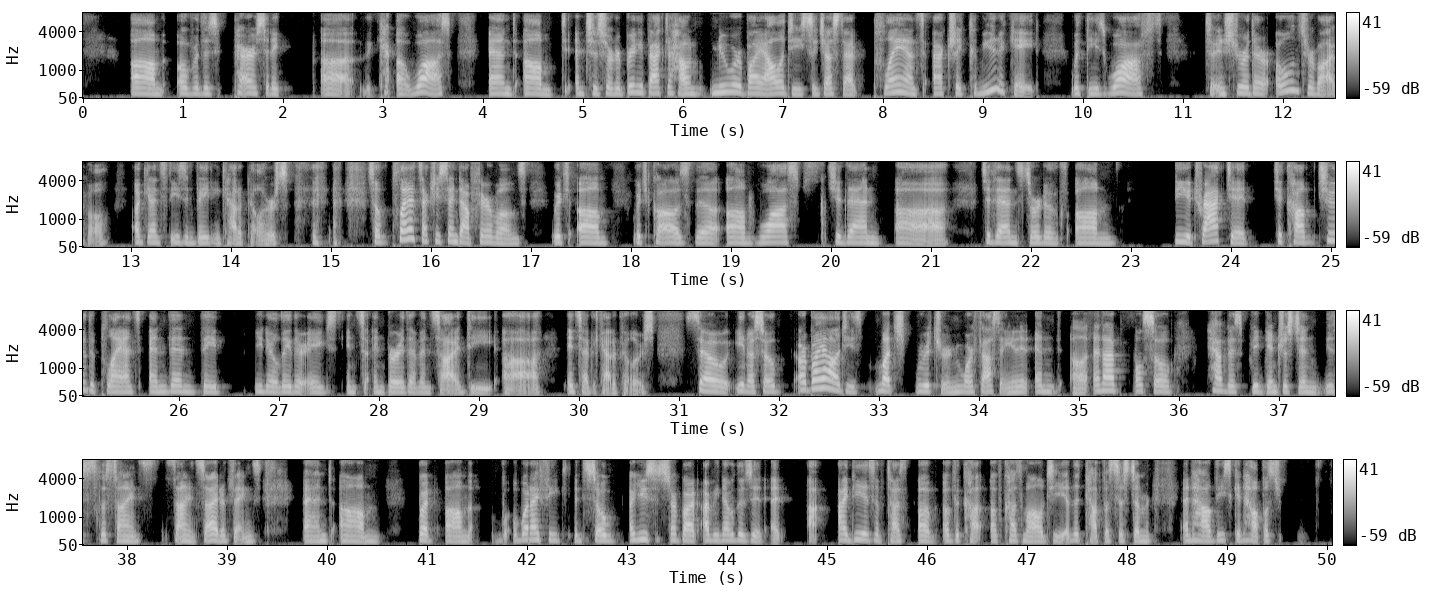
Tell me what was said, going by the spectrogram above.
um, over this parasitic uh, uh, wasp, and um, and to sort of bring it back to how newer biology suggests that plants actually communicate with these wasps to ensure their own survival against these invading caterpillars. so plants actually send out pheromones, which um, which cause the um, wasps to then uh, to then sort of um, be attracted to come to the plants, and then they you know, lay their eggs inside and bury them inside the uh, inside the caterpillars. So you know, so our biology is much richer and more fascinating. And and, uh, and I also have this big interest in this, the science science side of things. And um, but um, what I think, and so I used to start about I mean, I was in uh, ideas of, of of the of cosmology and the tattva system and how these can help us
